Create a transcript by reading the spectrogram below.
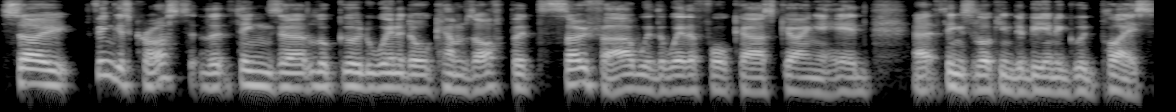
So fingers crossed that things uh, look good when it all comes off. But so far, with the weather forecast going ahead, uh, things are looking to be in a good place.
